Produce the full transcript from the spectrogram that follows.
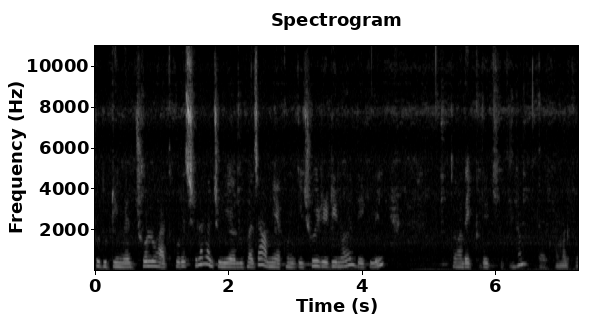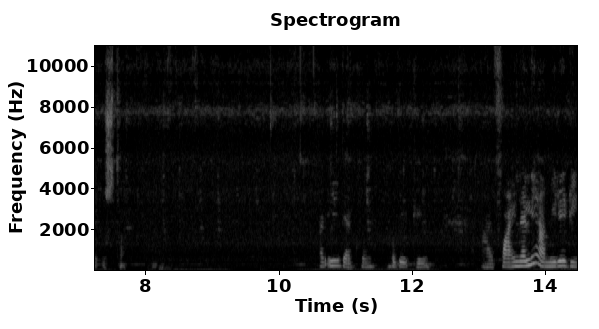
শুধু ডিমের ঝোল, ভাত করেছিলাম আর জুই আলু ভাজা। আমি এখন কিছুই রেডি নয়, দেখলেই তোমাদের একটু দেখিয়ে দিলাম দেখো আমার কি অবস্থা। আর এই দেখো ওদেরকে। আর ফাইনালি আমি রেডি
